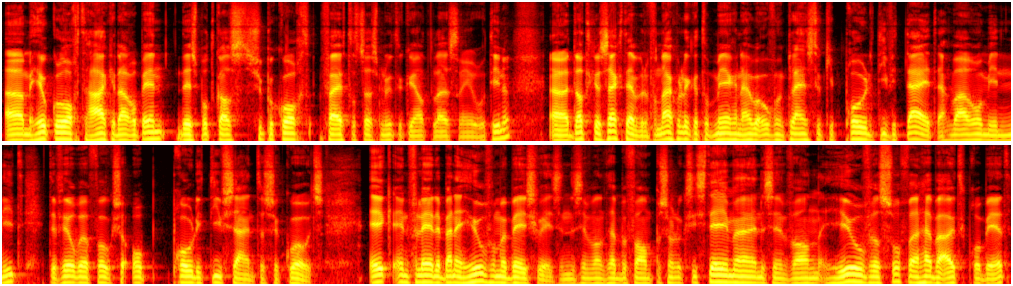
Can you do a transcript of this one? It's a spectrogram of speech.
Um, heel kort haken daarop in. Deze podcast super kort, 5 tot 6 minuten kun je altijd luisteren in je routine. Uh, dat gezegd hebben, vandaag wil ik het op meer gaan hebben over een klein stukje productiviteit. En waarom je niet te veel wil focussen op productief zijn tussen quotes. Ik in het verleden ben er heel veel mee bezig geweest. In de zin van het hebben van persoonlijke systemen. In de zin van heel veel software hebben uitgeprobeerd.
